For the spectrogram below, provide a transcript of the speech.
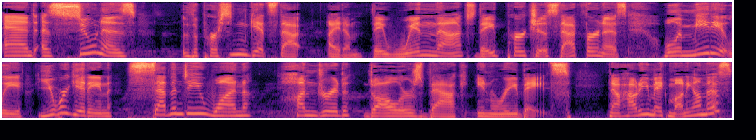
And as soon as the person gets that item. They win that. They purchase that furnace. Well, immediately you were getting $7,100 back in rebates. Now, how do you make money on this?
